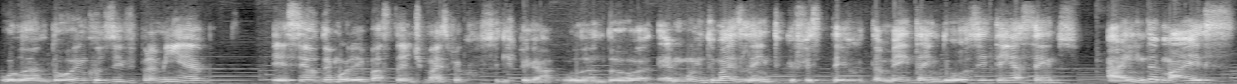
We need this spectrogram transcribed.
O Landô, inclusive, para mim, é... esse eu demorei bastante mais para conseguir pegar. O Landô é muito mais lento que o Festejo, também está em 12 e tem acentos ainda mais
